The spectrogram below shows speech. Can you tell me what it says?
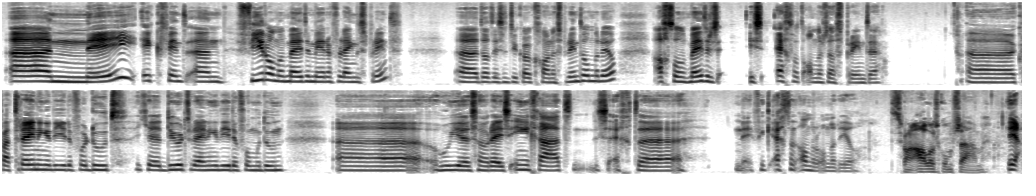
Eh, nee, ik vind een 400 meter meer een verlengde sprint. Eh, dat is natuurlijk ook gewoon een sprintonderdeel. 800 meter is, is echt wat anders dan sprinten. Eh, qua trainingen die je ervoor doet, weet je, duurtrainingen die je ervoor moet doen. eh, hoe je zo'n race ingaat, is echt, eh, nee, vind ik echt een ander onderdeel. Het is gewoon alles komt samen. Ja.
